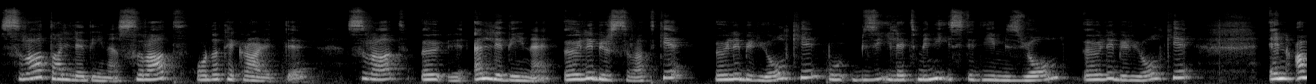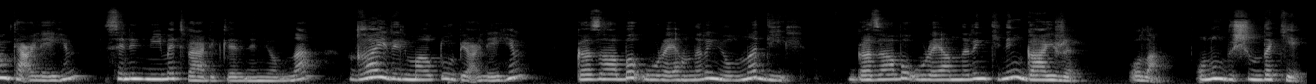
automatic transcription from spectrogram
Sırat allezine sırat orada tekrar etti. Sırat ellezine öyle bir sırat ki öyle bir yol ki bu bizi iletmeni istediğimiz yol öyle bir yol ki en amte aleyhim senin nimet verdiklerinin yoluna gayril mağdubi aleyhim gazaba uğrayanların yoluna değil. Gazaba uğrayanlarınkinin gayrı olan, onun dışındaki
